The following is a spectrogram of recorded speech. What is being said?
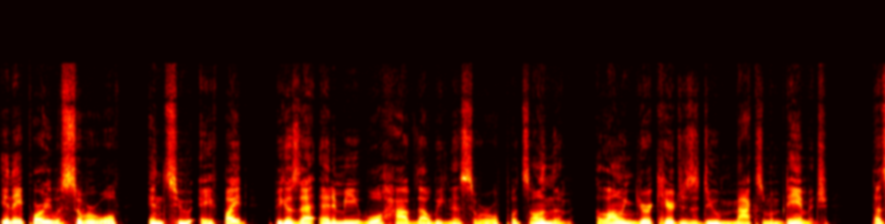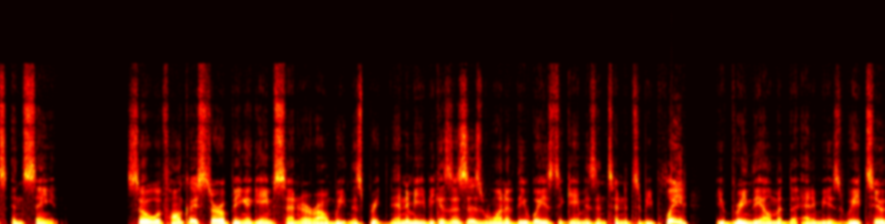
in a party with Silverwolf into a fight because that enemy will have that weakness Silverwolf puts on them, allowing your characters to do maximum damage. That's insane. So with Honkai Star Rail being a game centered around weakness breaking enemy, because this is one of the ways the game is intended to be played, you bring the element the enemy is weak to,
